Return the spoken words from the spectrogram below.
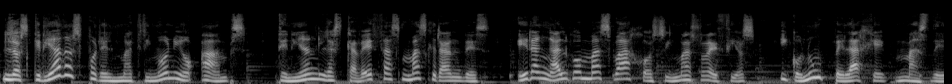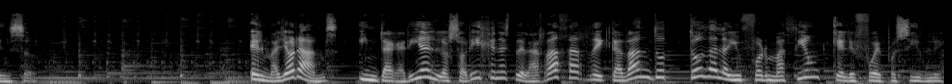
Los criados por el matrimonio Amps tenían las cabezas más grandes, eran algo más bajos y más recios y con un pelaje más denso. El mayor Amps indagaría en los orígenes de la raza recabando toda la información que le fue posible.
